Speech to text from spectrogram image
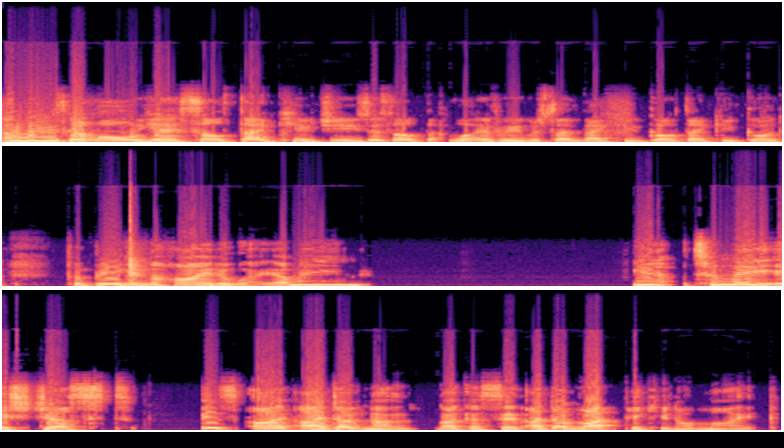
And when he's going, oh yes, oh thank you Jesus, oh whatever he was saying, thank you God, thank you God for being in the hideaway. I mean, you know, to me, it's just, it's, I, I don't know. Like I said, I don't like picking on Mike,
